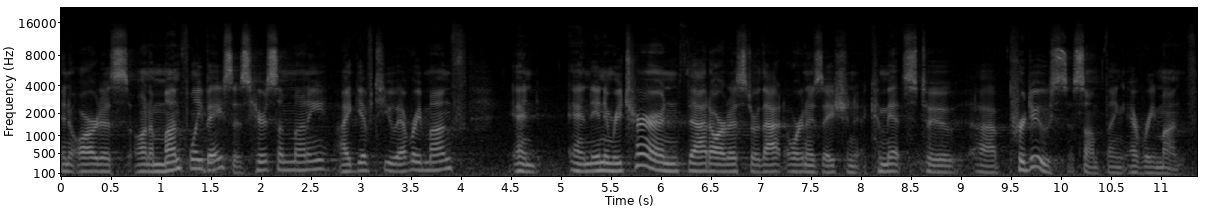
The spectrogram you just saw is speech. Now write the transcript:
and artists on a monthly basis. Here's some money I give to you every month, and, and in return, that artist or that organization commits to uh, produce something every month.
